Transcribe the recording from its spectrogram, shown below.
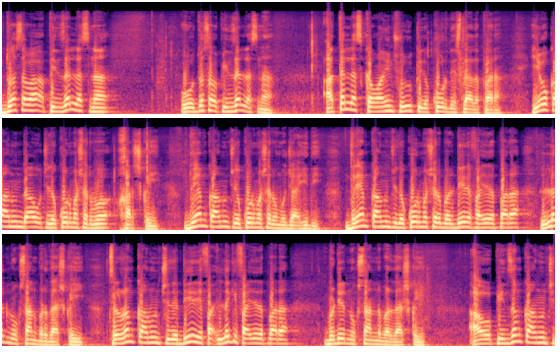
215 نه او 215 نه اتلس قوانین شروع کړي د کور د اصلاح لپاره یو قانون دا و چې د کور مشر به خرج کړي دویم قانون چې د کور مشر مجاهدي دریم قانون چې د کور مشر به ډېره فائدې لپاره لږ نقصان برداشت کړي څلورم قانون چې د ډېره لږه فائدې لپاره به ډېر نقصان نه برداشت کړي او پنځم قانون چې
